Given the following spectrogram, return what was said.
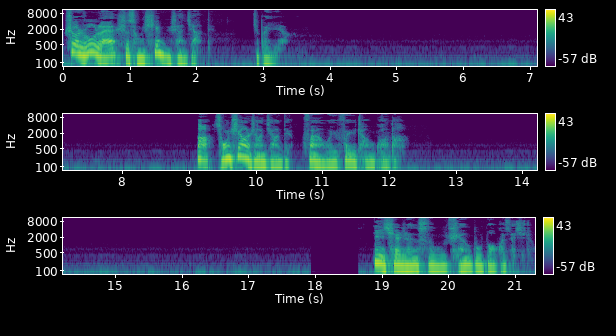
说如来是从性上讲的，就不一样。啊，从相上讲的范围非常广大，一切人事物全部包括在其中。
